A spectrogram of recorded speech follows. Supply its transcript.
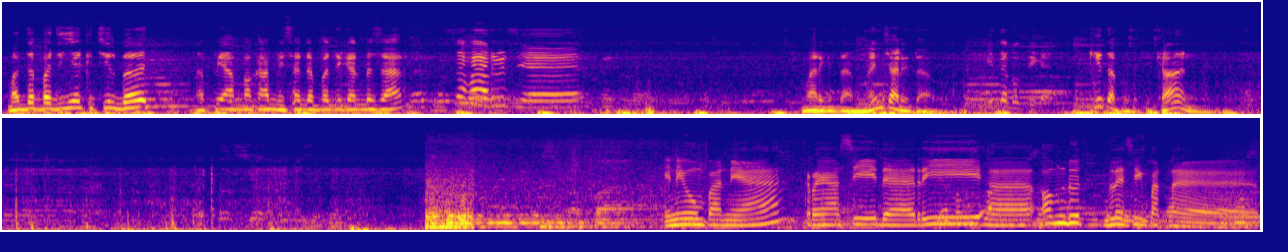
mata pancingnya kecil banget tapi apakah bisa dapat ikan besar? Seharusnya. Mari kita mencari tahu. Kita buktikan. Kita buktikan. Ini umpannya kreasi dari eh, Om Dut Blessing Partner.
